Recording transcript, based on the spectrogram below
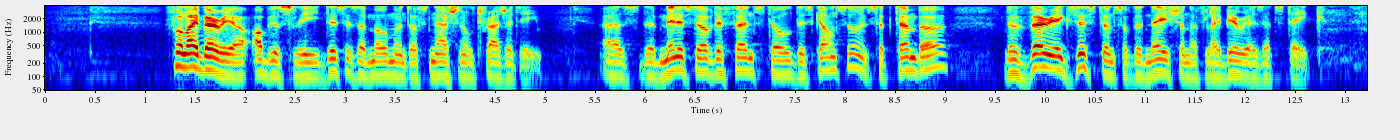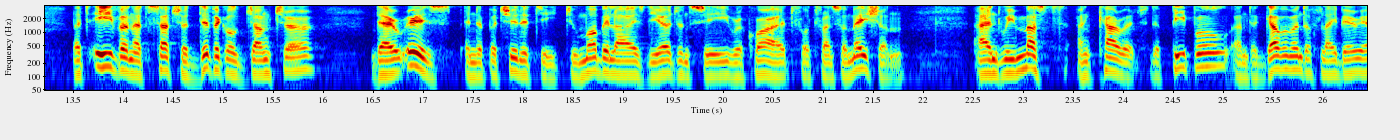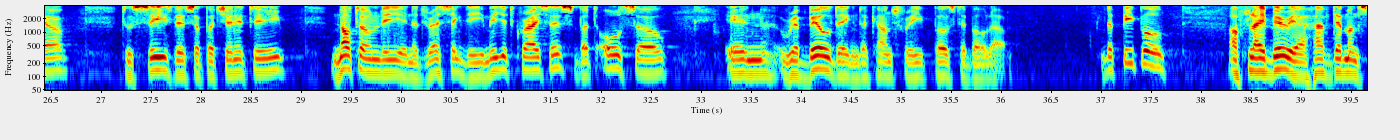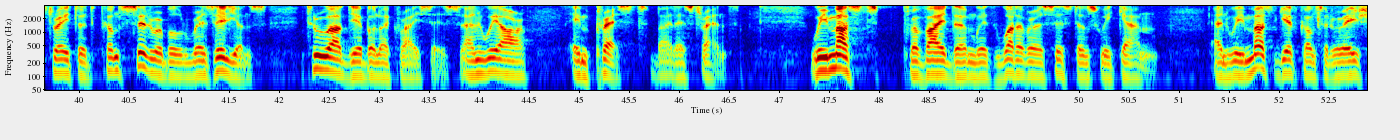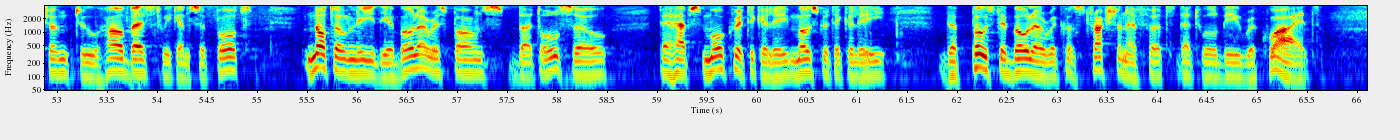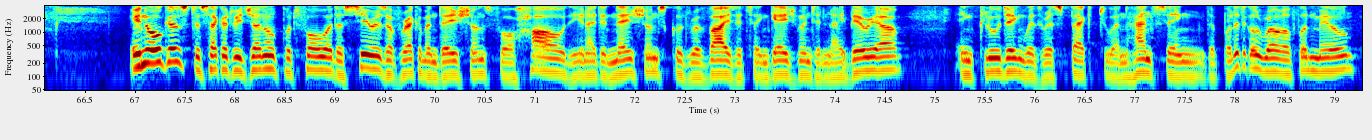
For Liberia, obviously, this is a moment of national tragedy. As the Minister of Defense told this council in September, the very existence of the nation of Liberia is at stake. But even at such a difficult juncture, there is an opportunity to mobilize the urgency required for transformation, and we must encourage the people and the government of Liberia to seize this opportunity, not only in addressing the immediate crisis, but also in rebuilding the country post Ebola. The people of Liberia have demonstrated considerable resilience throughout the Ebola crisis, and we are impressed by their strength. We must provide them with whatever assistance we can, and we must give consideration to how best we can support not only the Ebola response, but also, perhaps more critically, most critically, the post Ebola reconstruction effort that will be required. In August, the Secretary General put forward a series of recommendations for how the United Nations could revise its engagement in Liberia, including with respect to enhancing the political role of UNMIL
